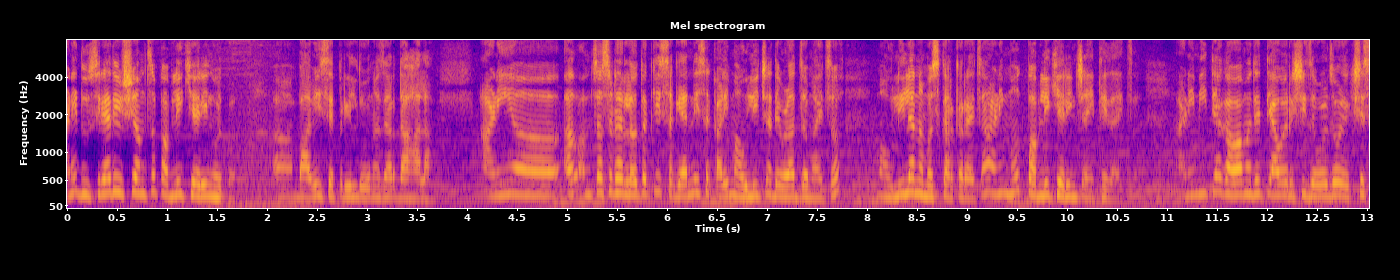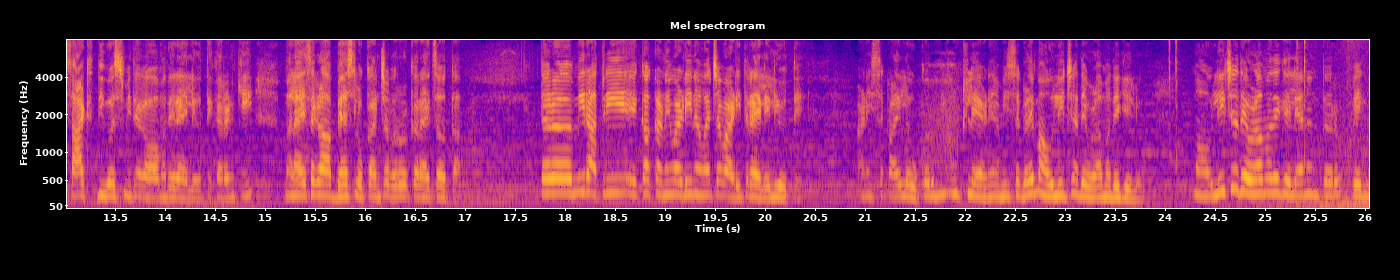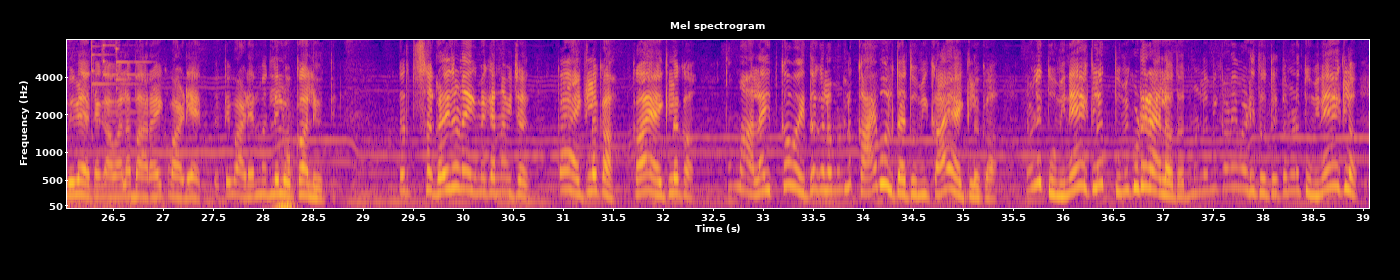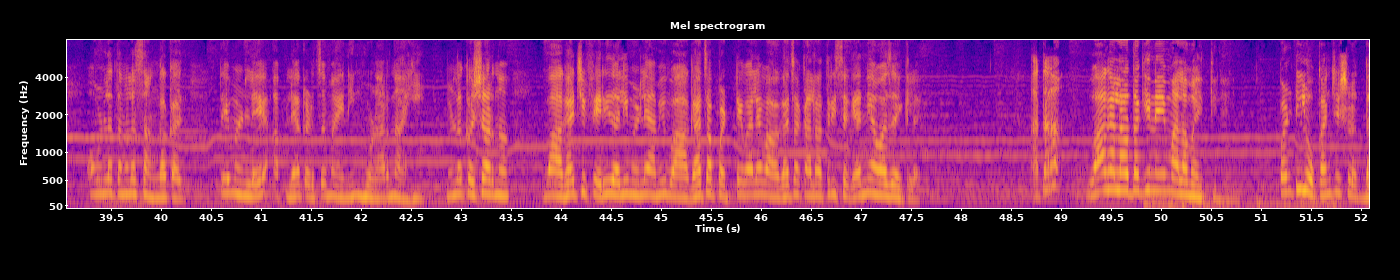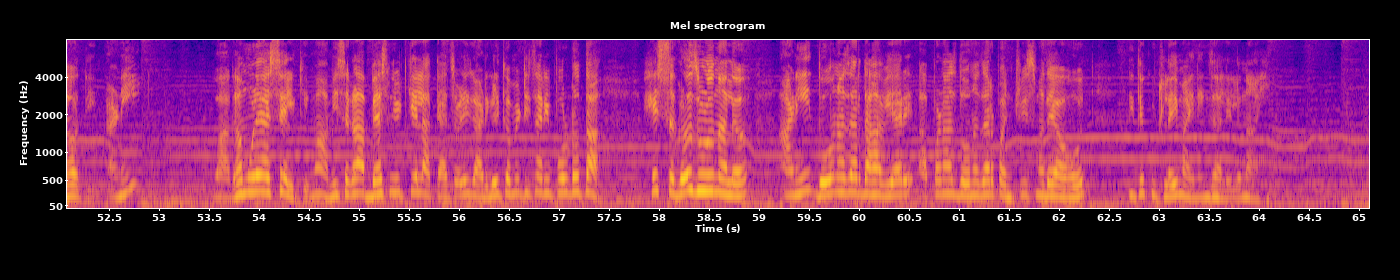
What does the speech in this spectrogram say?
आणि दुसऱ्या दिवशी आमचं पब्लिक हिअरिंग होतं बावीस एप्रिल दोन हजार दहाला. आणि आमचं असं ठरलं होतं की सगळ्यांनी सकाळी माऊलीच्या देवळात जमायचं माऊलीला नमस्कार करायचा आणि मग पब्लिक हिअरिंगच्या इथे जायचं. आणि मी त्या गावामध्ये त्या वर्षी जवळजवळ एकशे साठ दिवस मी त्या गावामध्ये राहिले होते कारण की मला हे सगळा अभ्यास लोकांच्या बरोबर करायचा होता. तर मी रात्री एका कणेवाडी नावाच्या वाडीत राहिलेली होते. आणि सकाळी लवकर मी उठले आणि आम्ही सगळे माऊलीच्या देवळामध्ये गेलो. माऊलीच्या देवळामध्ये गेल्यानंतर वेगवेगळ्या त्या गावाला बारा एक वाड्या आहेत तर ते वाड्यांमधले लोक आले होते. तर सगळेजण एकमेकांना विचार काय ऐकलं का? काय ऐकलं का? तर मला इतकं वैतक आलं म्हटलं काय बोलताय तुम्ही? काय ऐकलं का? म्हणजे म्हणले तुम्ही नाही ऐकलं? तुम्ही कुठे राहिला होतात? म्हटलं मी कणेवाडीत होते. तर म्हणलं तुम्ही नाही ऐकलं? अहो म्हणलं आता मला सांगा काय? ते म्हणले आपल्याकडचं मायनिंग होणार नाही. म्हणलं कशारनं वाघाची फेरी झाली म्हणले आम्ही वाघाचा पट्टेवाल्या वाघाचा काल रात्री सगळ्यांनी आवाज ऐकलाय. आता वाघ आला होता की नाही मला माहिती नाही. पण ती लोकांची श्रद्धा होती. आणि वाघामुळे असेल किंवा आम्ही सगळा अभ्यास नीट केला त्याच वेळी गाडगीळ कमिटीचा रिपोर्ट होता हे सगळं जुळून आलं. आणि दोन हजार दहा आपण आज दोन हजार पंचवीसमध्ये आहोत तिथे कुठलंही मायनिंग झालेलं नाही.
